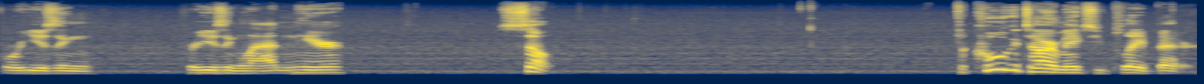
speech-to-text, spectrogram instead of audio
for using for using Latin here. So, the cool guitar makes you play better,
